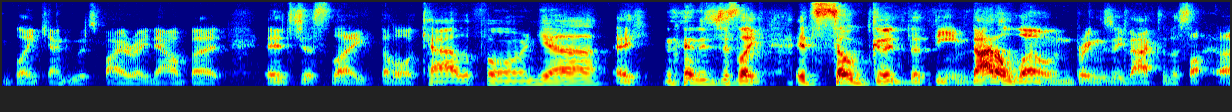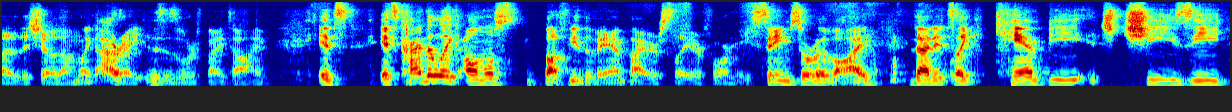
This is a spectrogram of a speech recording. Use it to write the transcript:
blank on who it's by right now, but it's just like the whole California. And it's just like it's so good. The theme that alone brings me back to the uh, the show. That I'm like, all right, this is worth my time. It's it's kind of like almost Buffy the Vampire Slayer for me. Same sort of vibe. that it's like campy, it's cheesy.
